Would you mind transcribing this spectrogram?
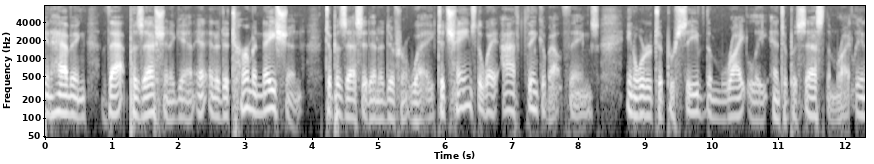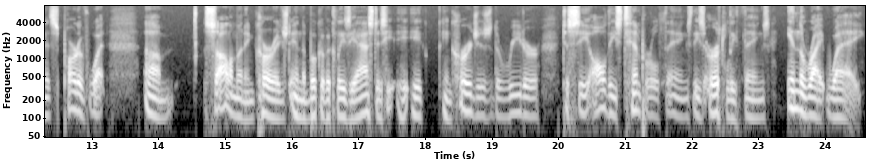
in having that possession again and, a determination to possess it in a different way, to change the way I think about things in order to perceive them rightly and to possess them rightly. And it's part of what um, Solomon encouraged in the book of Ecclesiastes, he, he, he, encourages the reader to see all these temporal things, these earthly things, in the right way.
